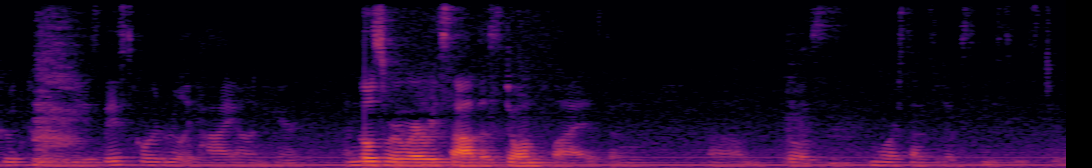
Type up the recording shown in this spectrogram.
good communities. They scored really high on here. And those were where we saw the stoneflies and um, those more sensitive species too.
